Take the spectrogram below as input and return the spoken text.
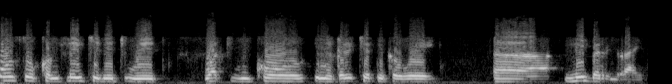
also conflated it with what we call, in a very technical way, uh, neighboring rights.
